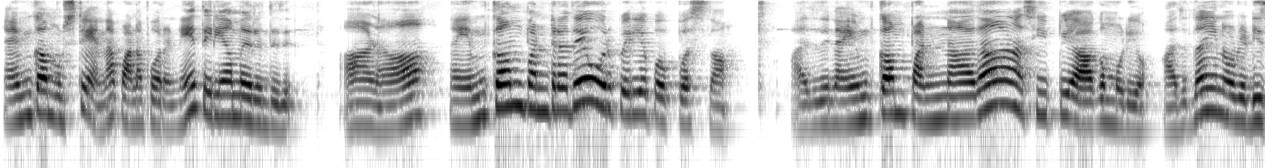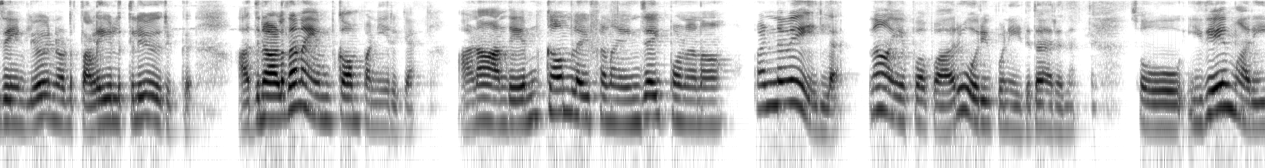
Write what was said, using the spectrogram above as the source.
நான் எம்காம் முடிச்சுட்டு என்ன பண்ண போகிறேன்னே தெரியாமல் இருந்தது. ஆனால் நான் எம்காம் பண்ணுறதே ஒரு பெரிய பர்பஸ் தான். அது நான் எம்காம் பண்ணால் தான் நான் சிபிஏ ஆக முடியும். அதுதான் என்னோடய டிசைன்லேயோ என்னோடய தலையெழுத்துலேயோ இருக்குது அதனால தான் நான் எம்காம் பண்ணியிருக்கேன். ஆனால் அந்த எம்காம் லைஃப்பை நான் என்ஜாய் பண்ணனா? பண்ணவே இல்லை. நான் எப்போ பாரு ஒரி பண்ணிட்டு தான் இருந்தேன். ஸோ இதே மாதிரி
